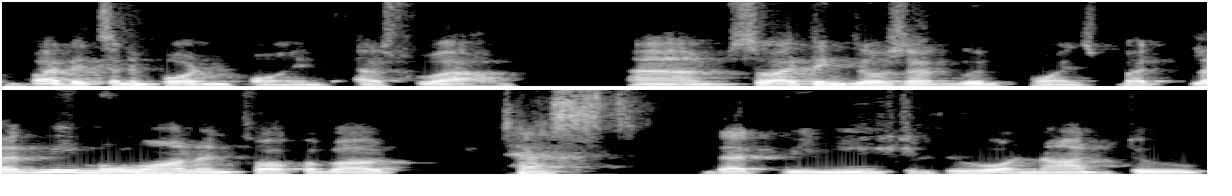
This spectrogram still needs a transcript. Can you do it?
But it's an important point as well. Um, so I think those are good points. But let me move on and talk about tests that we need to do or not do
